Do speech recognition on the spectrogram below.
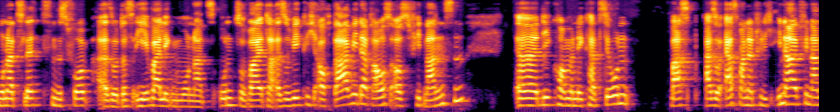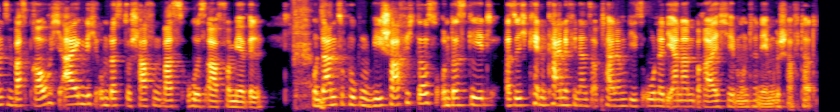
Monatsletzten des Vor also des jeweiligen Monats und so weiter. Also wirklich auch da wieder raus aus Finanzen. Äh, die Kommunikation, was, also erstmal natürlich innerhalb Finanzen, was brauche ich eigentlich, um das zu schaffen, was USA von mir will. Und dann zu gucken, wie schaffe ich das? Und das geht, also ich kenne keine Finanzabteilung, die es ohne die anderen Bereiche im Unternehmen geschafft hat.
